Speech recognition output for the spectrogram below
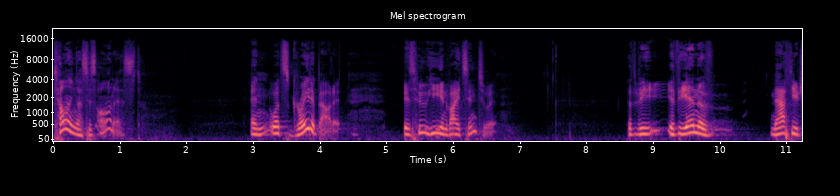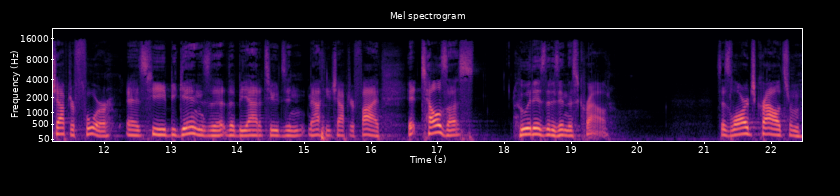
telling us is honest. And what's great about it is who he invites into it. At the, at the end of Matthew chapter 4, as he begins the, the Beatitudes in Matthew chapter 5, it tells us who it is that is in this crowd. It says, Large crowds from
